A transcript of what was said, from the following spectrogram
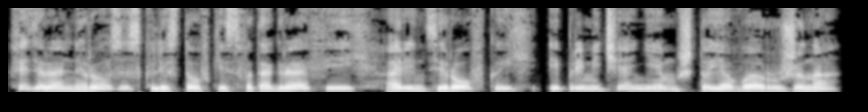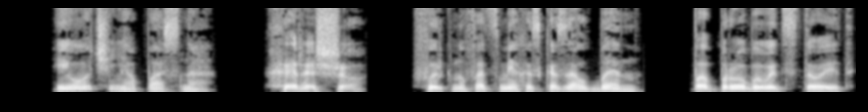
Федеральный розыск, листовки с фотографией, ориентировкой и примечанием, что я вооружена и очень опасна. Хорошо, фыркнув от смеха, сказал Бен. Попробовать стоит.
